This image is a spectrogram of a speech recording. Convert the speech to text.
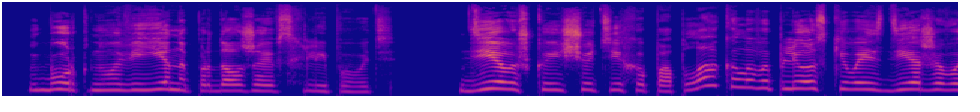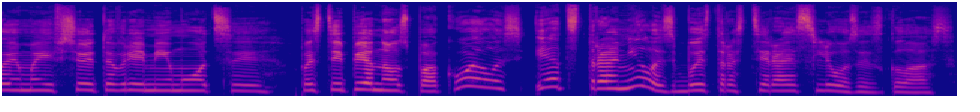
— буркнула Виена, продолжая всхлипывать. Девушка еще тихо поплакала, выплескивая сдерживаемые все это время эмоции, постепенно успокоилась и отстранилась, быстро стирая слезы из глаз.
